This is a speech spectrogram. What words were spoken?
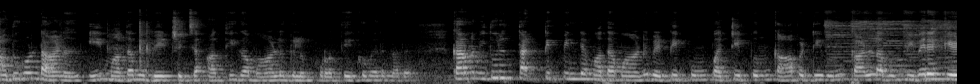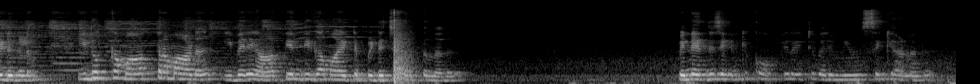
അതുകൊണ്ടാണ് ഈ മതം ഉപേക്ഷിച്ച് അധികം ആളുകളും പുറത്തേക്ക് വരുന്നത്. കാരണം ഇതൊരു തട്ടിപ്പിന്റെ മതമാണ്. വെട്ടിപ്പും പറ്റിപ്പും കാപട്യവും കള്ളവും വിവരക്കേടുകളും ഇതൊക്കെ മാത്രമാണ് ഇവരെ ആത്യന്തികമായിട്ട് പിടിച്ചു നിർത്തുന്നത്. പിന്നെ എന്ത് ചെയ്യും? എനിക്ക് കോപ്പിറൈറ്റ് വരും. മ്യൂസിക് ആണത്.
